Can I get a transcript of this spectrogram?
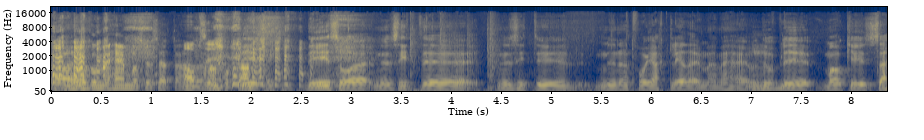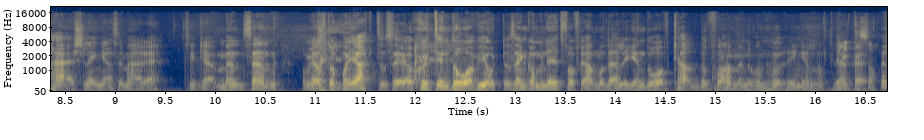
När du kommer hem och ska sätta Ja, honom på plats liksom. Det är så, nu sitter, nu sitter ju mina två jaktledare med mig här och Mm. då blir, man kan ju så här slänga sig med det. Tycker jag. Men sen om jag står på en jakt och säger jag skjutit en dovhjort och sen kommer ni två fram och där ligger en dovkall. Då får Ja. han med någon hurring eller något Lite kanske. så.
